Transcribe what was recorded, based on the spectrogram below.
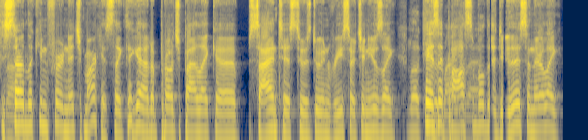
They started um, looking for niche markets. Like they got approached by like a scientist who was doing research, and he was like, well, hey, is it possible to do this? And they're like,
